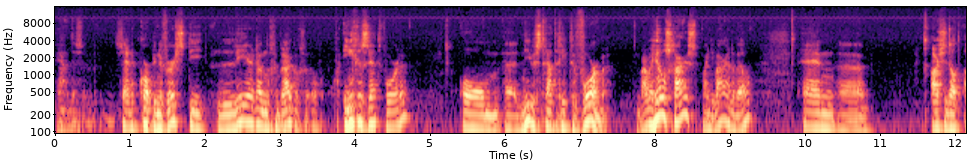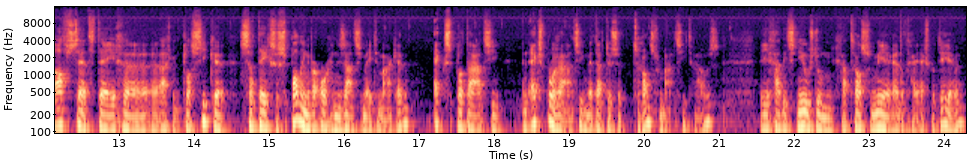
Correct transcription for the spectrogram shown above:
ja dus zijn er corp universities die leren gebruiken of ingezet worden om uh, nieuwe strategie te vormen. Maar wel heel schaars, maar die waren er wel. En uh, als je dat afzet tegen uh, eigenlijk een klassieke strategische spanning waar organisaties mee te maken hebben, exploitatie en exploratie, met daartussen transformatie trouwens. En je gaat iets nieuws doen, je gaat transformeren en dat ga je exploiteren.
